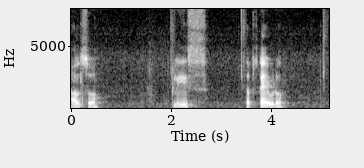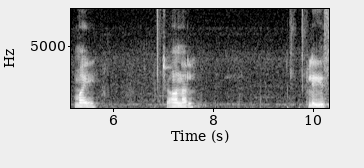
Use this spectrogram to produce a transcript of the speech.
also please subscribed my channel please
